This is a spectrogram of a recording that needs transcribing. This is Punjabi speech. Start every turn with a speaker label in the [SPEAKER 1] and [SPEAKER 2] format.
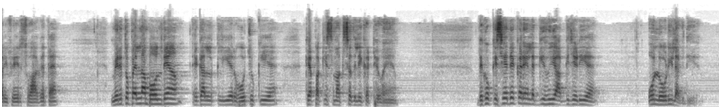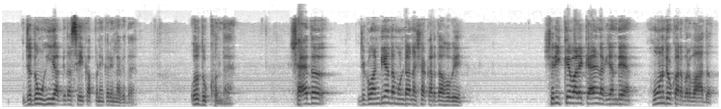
[SPEAKER 1] ਵਾਰੀ ਫੇਰ ਸਵਾਗਤ ਹੈ। ਮੇਰੇ ਤੋਂ ਪਹਿਲਾਂ ਬੋਲਦਿਆਂ ਇਹ ਗੱਲ ਕਲੀਅਰ ਹੋ ਚੁੱਕੀ ਹੈ ਕਿ ਆਪਾਂ ਕਿਸ ਮਕਸਦ ਲਈ ਇਕੱਠੇ ਹੋਏ ਹਾਂ। ਦੇਖੋ, ਕਿਸੇ ਦੇ ਘਰੇ ਲੱਗੀ ਹੋਈ ਅੱਗ ਜਿਹੜੀ ਹੈ, ਉਹ ਲੋੜ ਹੀ ਲੱਗਦੀ ਹੈ। ਜਦੋਂ ਹੀ ਅੱਗ ਦਾ ਸੇਕ ਆਪਣੇ ਘਰੇ ਲੱਗਦਾ ਹੈ ਉਹ ਦੁੱਖ ਹੁੰਦਾ ਹੈ। ਸ਼ਾਇਦ ਜੇ ਗੁਆਂਢੀਆਂ ਦਾ ਮੁੰਡਾ ਨਸ਼ਾ ਕਰਦਾ ਹੋਵੇ, ਸ਼ਰੀਕੇ ਵਾਲੇ ਕਹਿਣ ਲੱਗ ਜਾਂਦੇ ਆ, ਹੁਣ ਦਿਓ ਘਰ ਬਰਬਾਦ।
